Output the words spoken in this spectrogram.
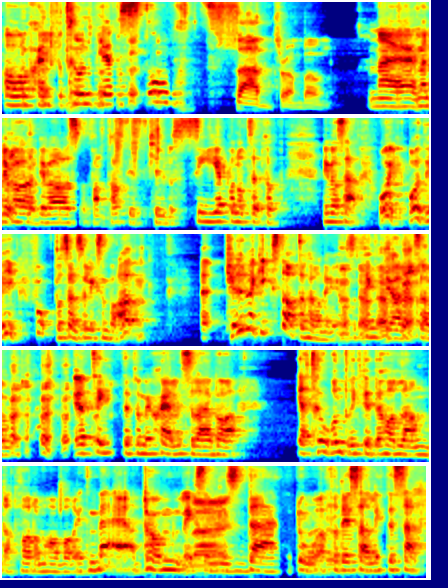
Åh, självförtroendet blev för stort. Sad trombone. Nej, men det var, det var så fantastiskt kul att se på något sätt. Att det var så här, oj, oj, det gick fort. Och sen så liksom bara, äh, kul med Kickstarter hörni. Och så tänkte jag liksom, jag tänkte för mig själv sådär bara, jag tror inte riktigt det har landat vad de har varit med om liksom, just där då. För det är så lite så här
